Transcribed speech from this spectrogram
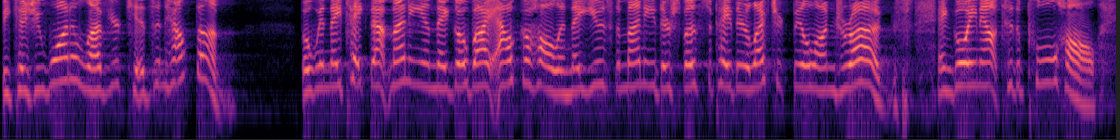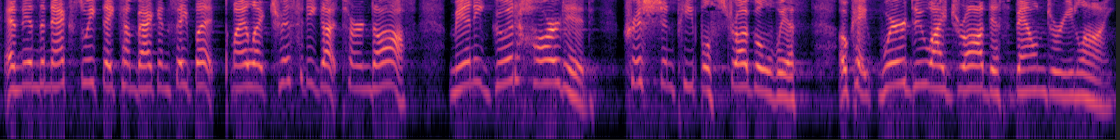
Because you want to love your kids and help them. But when they take that money and they go buy alcohol and they use the money, they're supposed to pay their electric bill on drugs and going out to the pool hall. And then the next week they come back and say, but my electricity got turned off. Many good-hearted Christian people struggle with, okay, where do I draw this boundary line?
